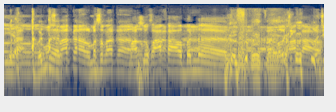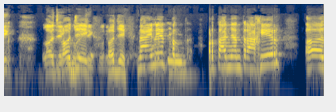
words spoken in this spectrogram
Iya, Oh, bener. Masuk akal, masuk akal. Masuk akal bener. Masuk akal. Logik, Akal. logik, logik, Logik, logik. Nah ini per- pertanyaan terakhir, eh,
